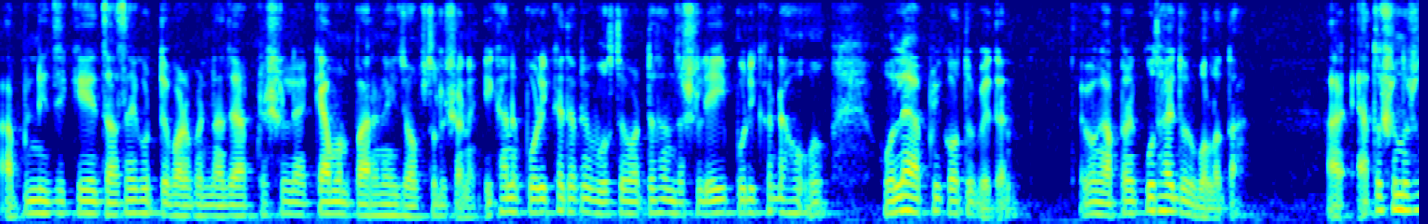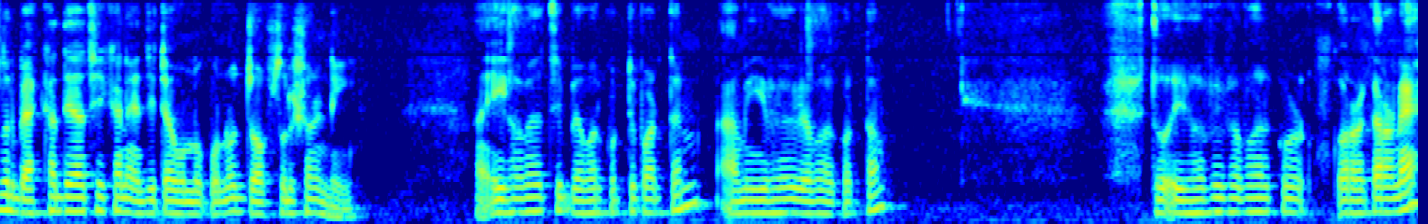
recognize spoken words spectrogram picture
আপনি নিজেকে যাচাই করতে পারবেন না যে আপনি আসলে কেমন পারেন এই জব সলিউশনে এখানে পরীক্ষাতে আপনি বুঝতে পারতেছেন যে আসলে এই পরীক্ষাটা হলে আপনি কত পেতেন এবং আপনার কোথায় দুর্বলতা। আর এত সুন্দর সুন্দর ব্যাখ্যা দেওয়া আছে এখানে যেটা অন্য কোনো জব সলিউশনে নেই। এইভাবে হচ্ছে ব্যবহার করতে পারতেন, আমি এইভাবে ব্যবহার করতাম। তো এইভাবে ব্যবহার কর- করার কারণে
